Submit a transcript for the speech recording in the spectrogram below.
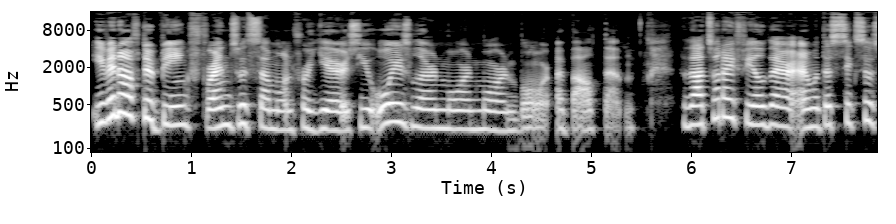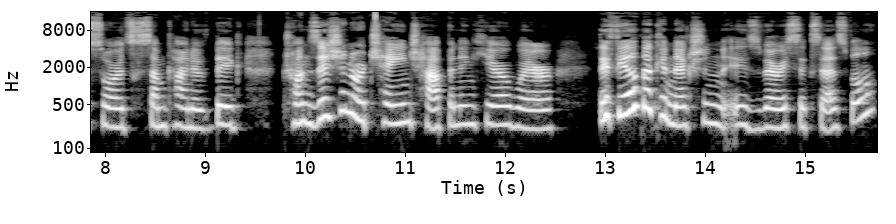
Even after being friends with someone for years, you always learn more and more and more about them. That's what I feel there. And with the Six of Swords, some kind of big transition or change happening here where they feel the connection is very successful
